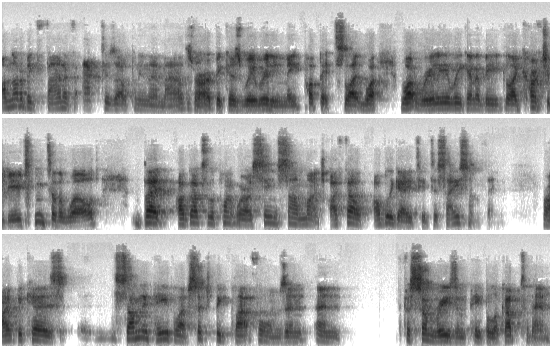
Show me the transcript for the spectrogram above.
I'm not a big fan of actors opening their mouths, right? Because we're really meat puppets. Like, what what really are we going to be like contributing to the world? But I got to the point where I was seeing so much, I felt obligated to say something, right? Because so many people have such big platforms, and and for some reason people look up to them.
